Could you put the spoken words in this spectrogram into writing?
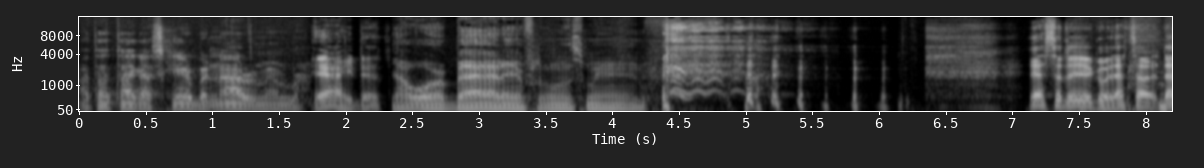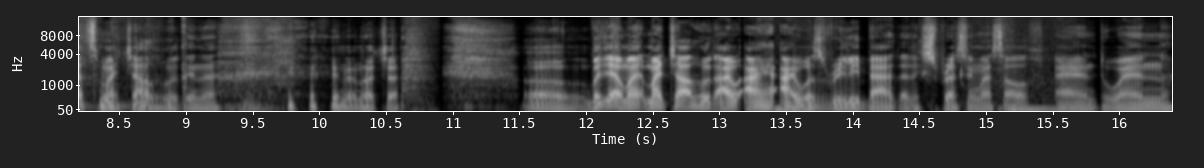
I thought I got scared, but now I remember. Yeah, he did. Y'all were a bad influence, man. Yeah, so there you go. That's our that's my childhood in a in a nutshell. Uh, but yeah, my, my childhood, I, I I was really bad at expressing myself, and when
